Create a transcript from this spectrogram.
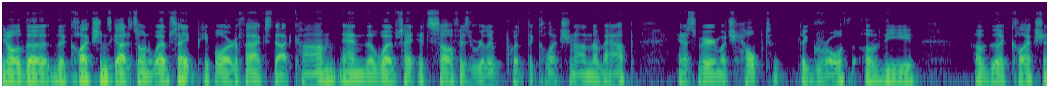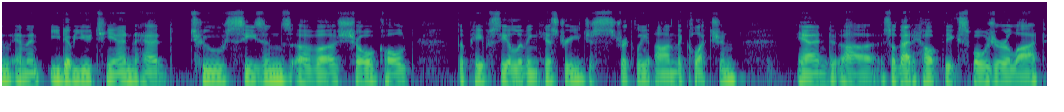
you know the the collection's got its own website papalartifacts.com and the website itself has really put the collection on the map and it's very much helped the growth of the of the collection. And then EWTN had two seasons of a show called the papacy a living history just strictly on the collection and uh, so that helped the exposure a lot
